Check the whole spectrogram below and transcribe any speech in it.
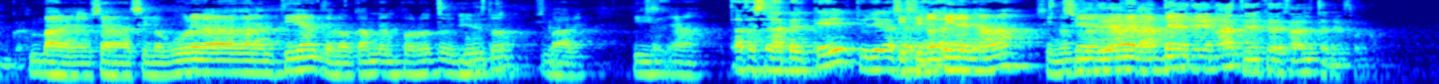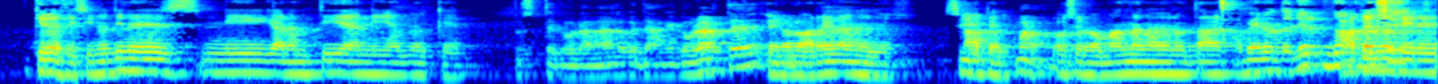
Nunca. Vale, o sea, si lo cubre la garantía, te lo cambian por otro y, Y punto. está, sí. Vale. Y, ah. te haces el Apple Care tú llegas y allí, si no tienes nada, si no si no tienes tienes nada, Apple- no tienes nada, tienes que dejar el teléfono. quiero decir, si no tienes ni garantía ni Apple Care, Pues te cobrarán lo que tengan que cobrarte. y- pero lo arreglan ellos. Sí, Apple. bueno. o se lo mandan a notar. A ver, no- yo no, Apple no no sé, tiene-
